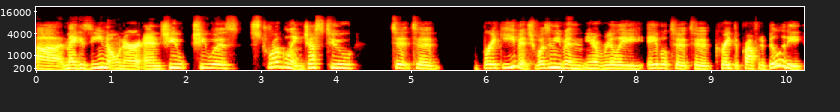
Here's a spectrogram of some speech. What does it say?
uh, magazine owner, and she she was struggling just to to to break even. She wasn't even you know really able to to create the profitability.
